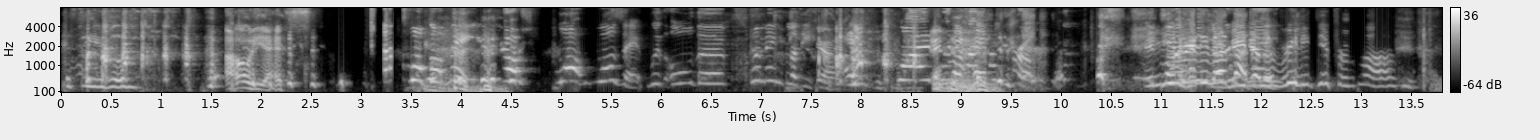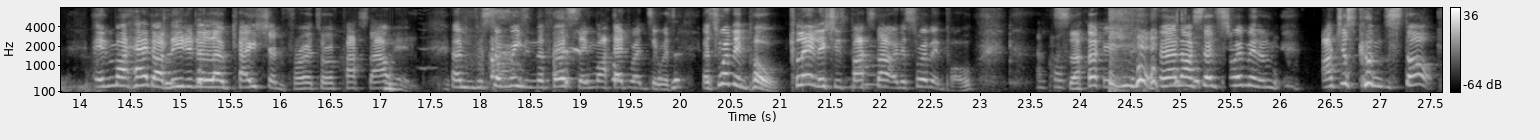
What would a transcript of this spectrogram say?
it's the usual. Oh yes. That's what got me. Gosh, what was it with all the swimming bloody jokes? Why In was my head- it from? In you my head, really I learned that on a really different path. in my head, I needed a location for her to have passed out in, and for some reason, the first thing my head went to was a swimming pool. Clearly, she's passed out in a swimming pool. So, and then I said swimming, and I just couldn't stop.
